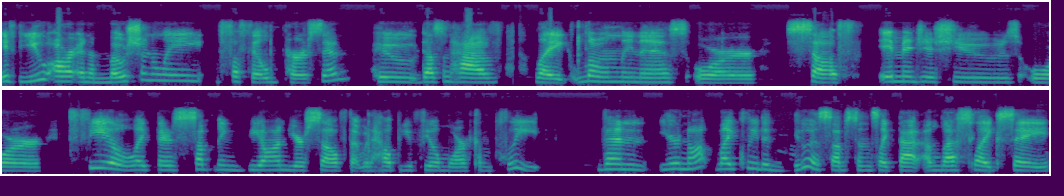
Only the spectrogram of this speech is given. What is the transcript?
if you are an emotionally fulfilled person who doesn't have like loneliness or self image issues or feel like there's something beyond yourself that would help you feel more complete then you're not likely to do a substance like that unless like say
